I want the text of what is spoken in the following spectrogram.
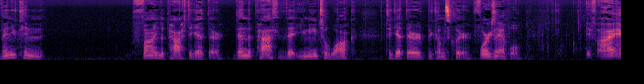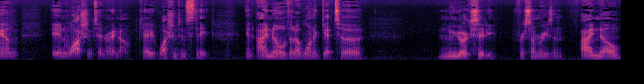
then you can find the path to get there then the path that you need to walk to get there becomes clear for example if I am in Washington right now, okay, Washington State, and I know that I want to get to New York City for some reason, I know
